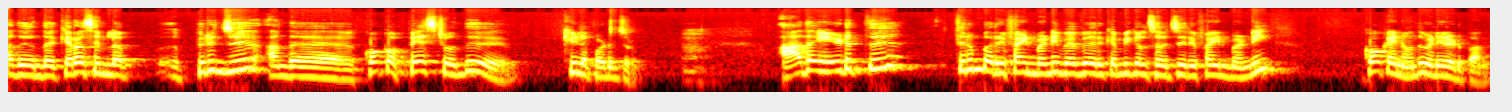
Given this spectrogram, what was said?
அது இந்த கெரோசினில் பிரிஞ்சு அந்த கோகோ பேஸ்ட் வந்து கீழே படிஞ்சிடும் அதை எடுத்து திரும்ப ரிஃபைன் பண்ணி வெவ்வேறு கெமிக்கல்ஸை வச்சு ரிஃபைன் பண்ணி கோகைனை வந்து வெளியில் எடுப்பாங்க.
